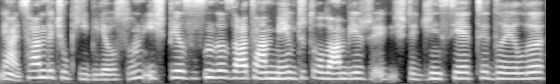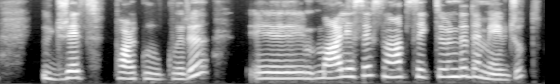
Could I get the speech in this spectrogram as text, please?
yani sen de çok iyi biliyorsun iş piyasasında zaten mevcut olan bir işte cinsiyete dayalı ücret farklılıkları e, maalesef sanat sektöründe de mevcut.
